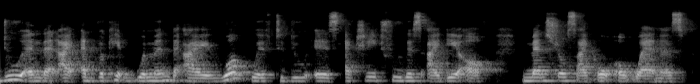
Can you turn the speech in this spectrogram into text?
do and that I advocate women that I work with to do is actually through this idea of menstrual cycle awareness,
